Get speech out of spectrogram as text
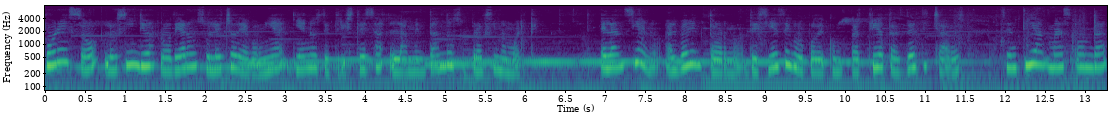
por eso los indios rodearon su lecho de agonía llenos de tristeza, lamentando su próxima muerte. El anciano, al ver en torno de sí ese grupo de compatriotas desdichados, sentía más honda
